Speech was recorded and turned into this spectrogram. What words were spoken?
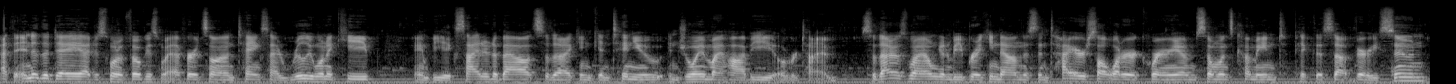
At the end of the day, I just want to focus my efforts on tanks I really want to keep and be excited about so that I can continue enjoying my hobby over time. So that is why I'm going to be breaking down this entire saltwater aquarium. Someone's coming to pick this up very soon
